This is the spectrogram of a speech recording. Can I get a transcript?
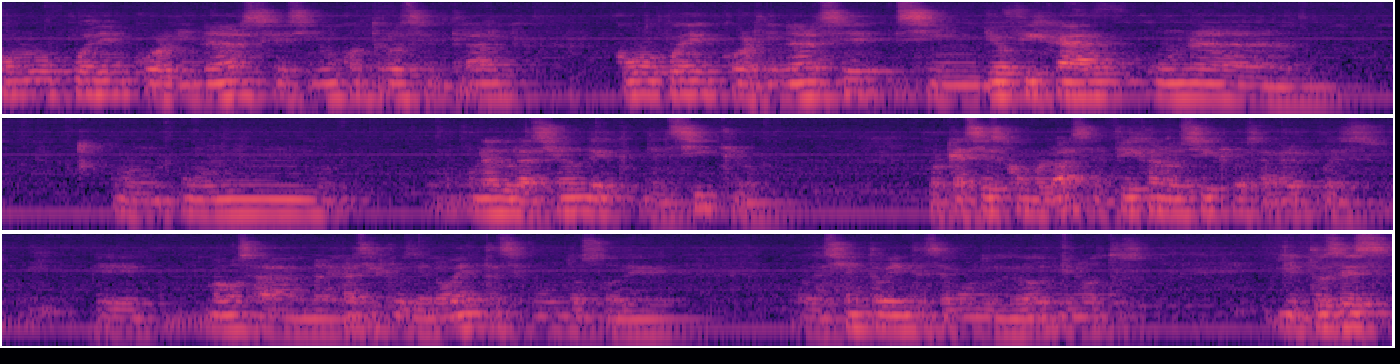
cómo pueden coordinarse sin un control central, cómo pueden coordinarse sin yo fijar una, una duración del ciclo, porque así es como lo hacen, fijan los ciclos, a ver, pues eh, vamos a manejar ciclos de 90 segundos o de, o de 120 segundos, de 2 minutos. Y entonces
